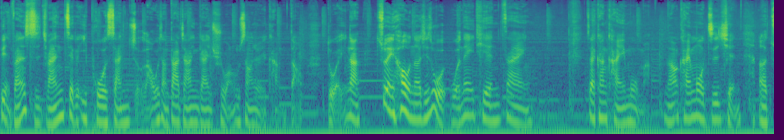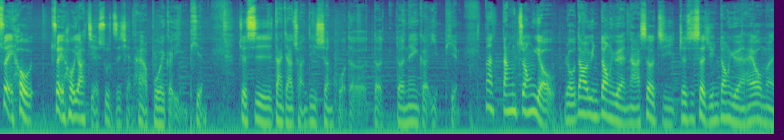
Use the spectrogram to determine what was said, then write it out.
变，反正是反正这个一波三折啦。我想大家应该去网络上就可以看到。对，那最后呢，其实我我那一天在在看开幕嘛，然后开幕之前，呃，最后。最后要结束之前，他要播一个影片，就是大家传递圣火的的的那个影片。那当中有柔道运动员啊，射击就是射击运动员，还有我们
